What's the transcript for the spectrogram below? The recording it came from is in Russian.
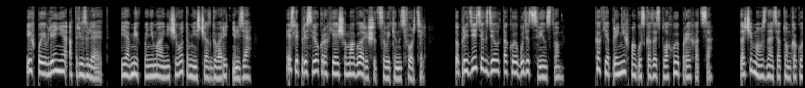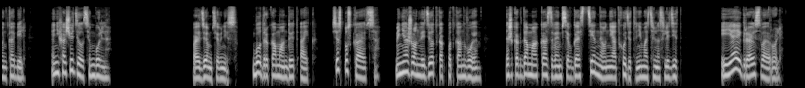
Их появление отрезвляет. Я вмиг понимаю, ничего-то мне сейчас говорить нельзя. Если при свекрах я еще могла решиться выкинуть фортель, то при детях сделать такое будет свинством. Как я при них могу сказать плохое про их отца? Зачем им знать о том, какой он кобель? Я не хочу делать им больно. «Пойдемте вниз», — бодро командует Айк. Все спускаются. Меня же он ведет, как под конвоем. Даже когда мы оказываемся в гостиной, он не отходит, внимательно следит. И я играю свою роль.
